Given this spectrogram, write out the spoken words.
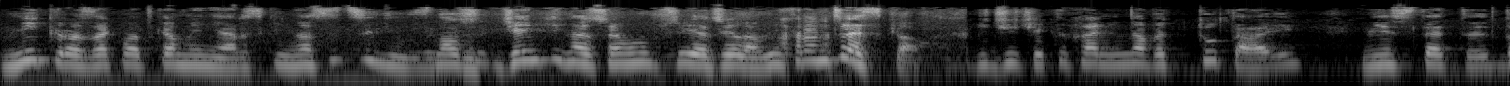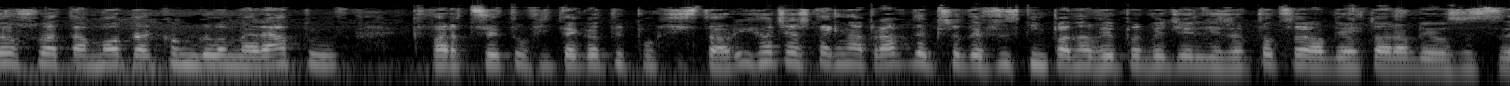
mikrozakład kamieniarski na Sycylii. Dzięki naszemu przyjacielowi Francesco. Widzicie, kochani, nawet tutaj niestety doszła ta moda konglomeratów, kwarcytów i tego typu historii, chociaż tak naprawdę przede wszystkim panowie powiedzieli, że to, co robią, to robią z e,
